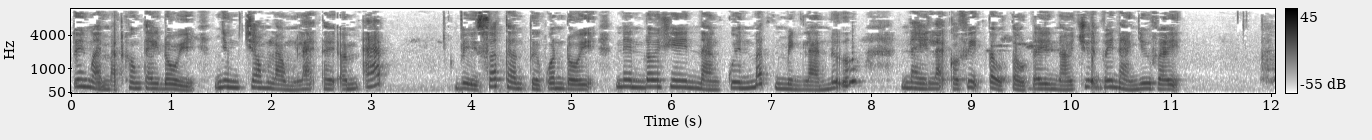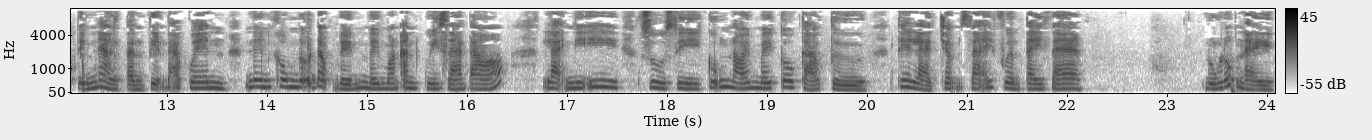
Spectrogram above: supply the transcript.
tuy ngoài mặt không thay đổi, nhưng trong lòng lại thấy ấm áp. Vì xuất thân từ quân đội nên đôi khi nàng quên mất mình là nữ, này lại có vị tẩu tẩu đây nói chuyện với nàng như vậy. Tính nàng tần tiện đã quen nên không nỡ động đến mấy món ăn quý giá đó. Lại nghĩ dù gì cũng nói mấy câu cáo từ, thế là chậm rãi vươn tay ra. Đúng lúc này,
